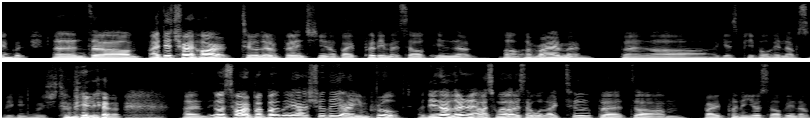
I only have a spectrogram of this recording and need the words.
English. And um, I did try hard to learn French, you know, by putting myself in the uh, environment. But uh, I guess people end up speaking English to me. and it was hard, but but actually I improved. I did not learn it as well as I would like to, but um, by putting yourself in the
